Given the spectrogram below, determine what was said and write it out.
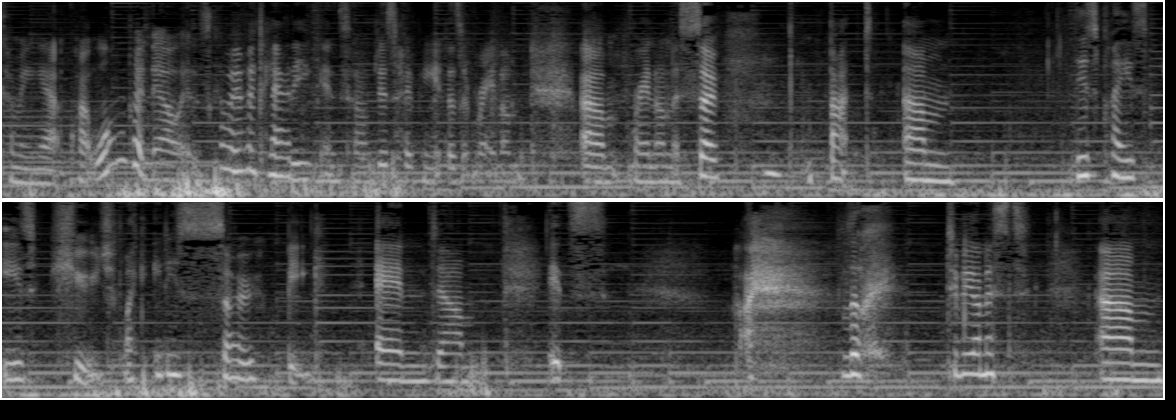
coming out quite warm but now it's come over cloudy again so I'm just hoping it doesn't rain on um, rain on us. So but um, this place is huge. Like it is so big. And um, it's look to be honest um,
